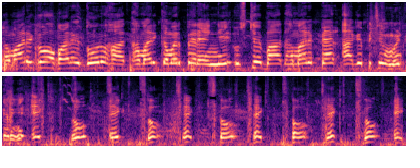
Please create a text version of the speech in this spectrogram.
हमारे को, हमारे दोनों हाथ हमारी कमर पे रहेंगे, उसके बाद हमारे पैर आगे पीछे मूवमेंट करेंगे। एक, दो एक दो एक दो एक दो एक दो, एक।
